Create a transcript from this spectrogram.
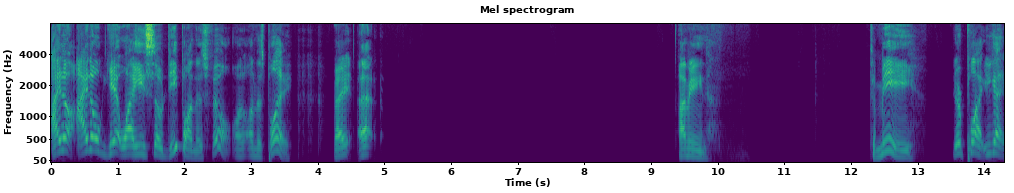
I don't. I don't get why he's so deep on this film on, on this play, right? Uh, I mean, to me, your play. You got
